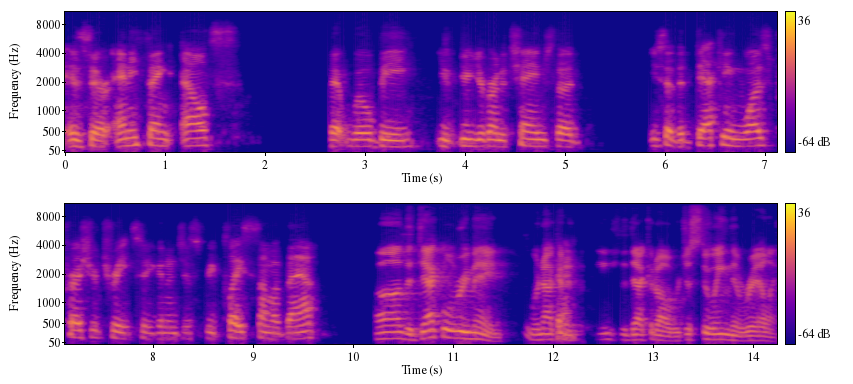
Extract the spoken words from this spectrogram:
is there anything else that will be, you, you- you're going to change the, you said the decking was pressure treat, so you're going to just replace some of that? Uh, the deck will remain. We're not going to change the deck at all. We're just doing the railing,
